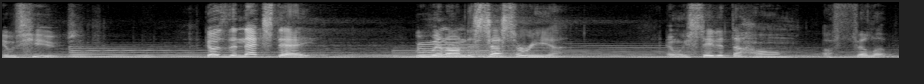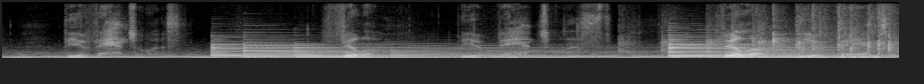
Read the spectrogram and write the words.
it was huge. It goes the next day, we went on to Caesarea and we stayed at the home of Philip the evangelist. Philip the evangelist. Philip the evangelist.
